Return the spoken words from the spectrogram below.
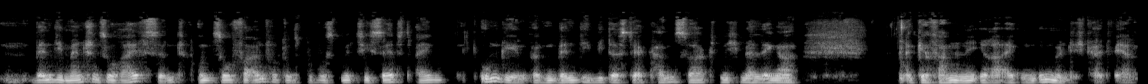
wenn die Menschen so reif sind und so verantwortungsbewusst mit sich selbst ein, umgehen können, wenn die, wie das der Kant sagt, nicht mehr länger Gefangene ihrer eigenen Unmündigkeit wären.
